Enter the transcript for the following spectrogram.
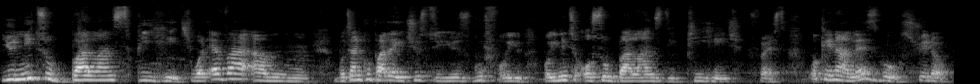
you need to balance ph whatever um botanical powder you choose to use good for you but you need to also balance the ph first. Okay now let's go straight up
